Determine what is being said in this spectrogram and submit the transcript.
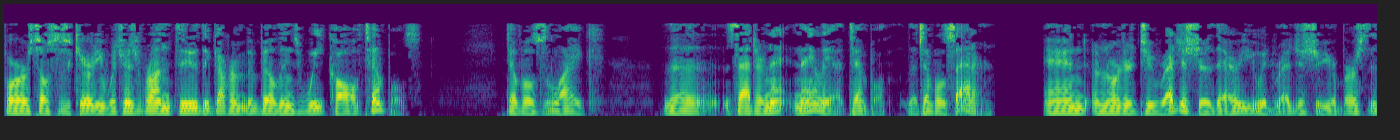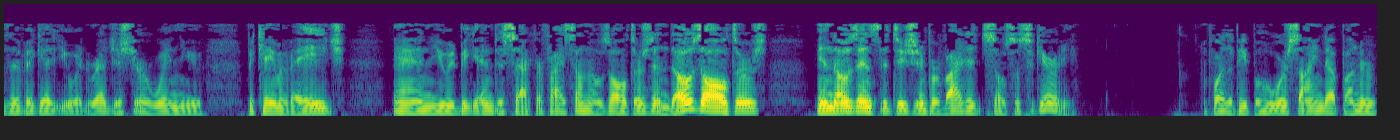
for Social Security, which was run through the government buildings we call temples. Temples like the Saturnalia Temple, the Temple of Saturn. And in order to register there, you would register your birth certificate, you would register when you became of age, and you would begin to sacrifice on those altars, and those altars in those institutions provided Social Security for the people who were signed up under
